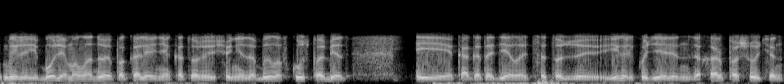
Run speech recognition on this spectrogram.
Были и более молодое поколение, которое еще не забыло вкус побед. И как это делается, тот же Игорь Куделин, Захар Пашутин,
